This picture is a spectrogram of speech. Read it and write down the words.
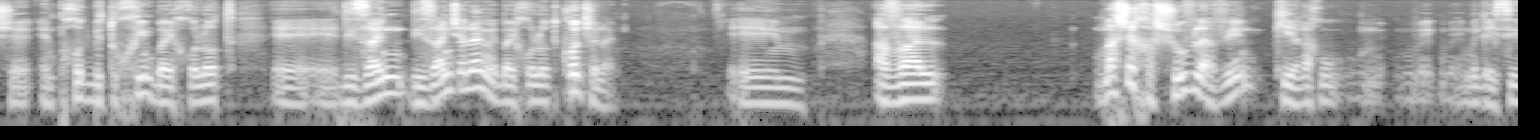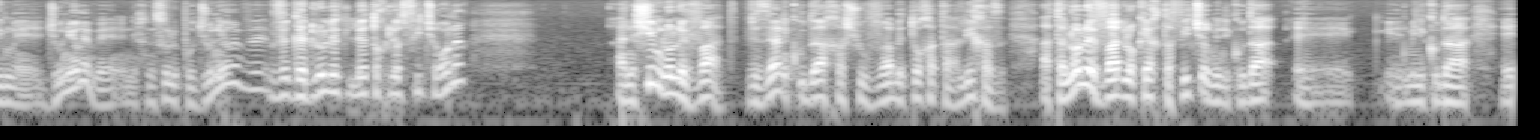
שהם פחות בטוחים ביכולות אה, אה, דיזיין, דיזיין שלהם וביכולות קוד שלהם. אמ, אבל מה שחשוב להבין, כי אנחנו מגייסים אה, ג'וניורים, ונכנסו לפה ג'וניורים, וגדלו להיות תוכניות פיצ'ר אונר, אנשים לא לבד, וזו הנקודה החשובה בתוך התהליך הזה. אתה לא לבד לוקח את הפיצ'ר מנקודה, אה, מנקודה אה,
